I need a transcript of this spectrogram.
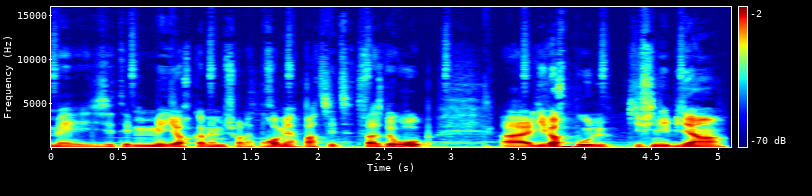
mais ils étaient meilleurs quand même sur la première partie de cette phase de groupe. Euh, Liverpool qui finit bien,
